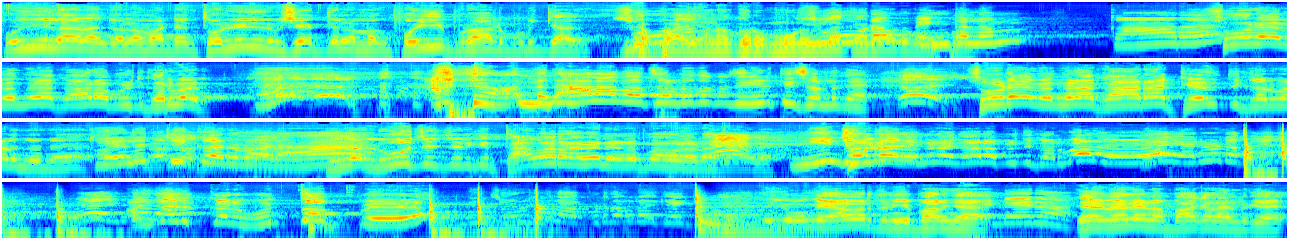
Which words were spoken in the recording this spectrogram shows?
பொய்யெல்லாம் நான் சொல்ல மாட்டேன். தொழில் விஷயத்தில் நமக்கு பொய் புறாடு பிடிக்காது. எனக்கு ஒரு மூணு கிலோ கருவாடு வெங்கலம் கார சூட வெங்கன காரா புளிச்சி கருவாடு. அந்த நாலாவது சொல்றத கொஞ்சம் நிறுத்தி சொல்லுங்க. சூட வெங்கன காரா கெளுத்தி கருவாடுன்னு சொன்னேன். கெளுத்தி கருவாடா? இவன் லூசி செடிக்கு தவறாவே நினைப்பாவளடா நீ சூட வெங்கன காரா புளிச்சி கருவாடு. இந்த அந்த இருக்கிற உத்தப்பு. நீங்க உங்க வியாபாரத்தை நீங்க பாருங்க. என் வேலையை நான் பார்க்கலான்னு இருக்கேன்?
